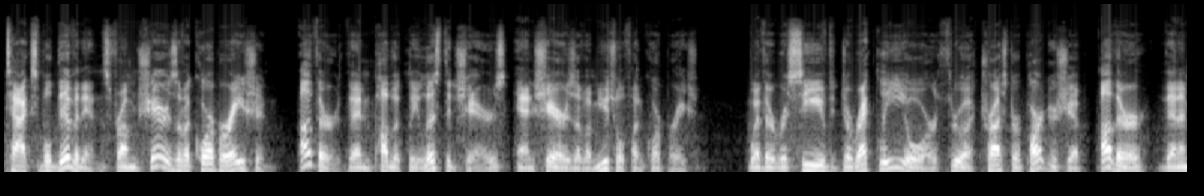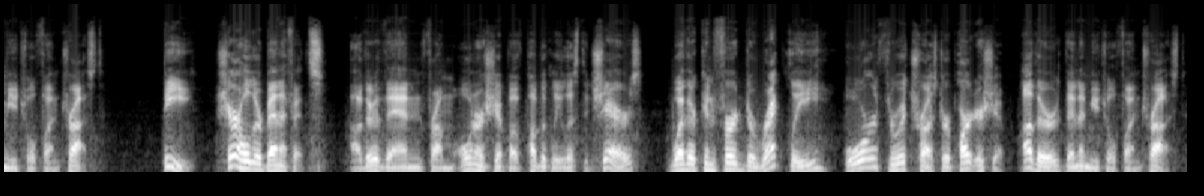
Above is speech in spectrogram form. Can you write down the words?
Taxable dividends from shares of a corporation other than publicly listed shares and shares of a mutual fund corporation whether received directly or through a trust or partnership other than a mutual fund trust. B. Shareholder benefits, other than from ownership of publicly listed shares, whether conferred directly or through a trust or partnership other than a mutual fund trust.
